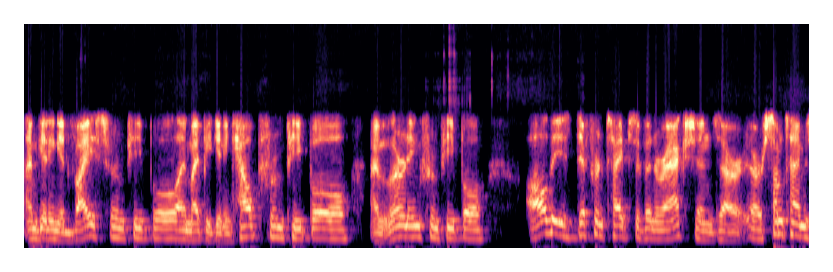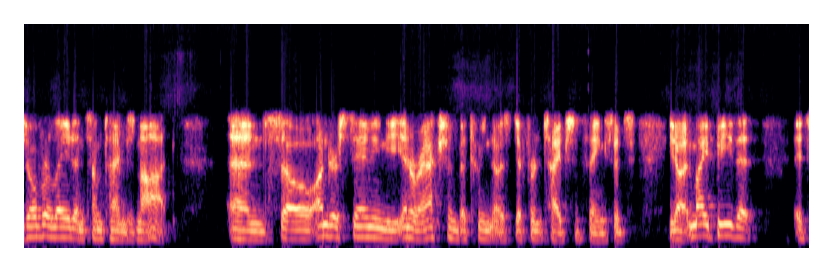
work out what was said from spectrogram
I'm getting advice from people. I might be getting help from people. I'm learning from people. All these different types of interactions are, are sometimes overlaid and sometimes not. And so understanding the interaction between those different types of things, it's, you know, it might be that it's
